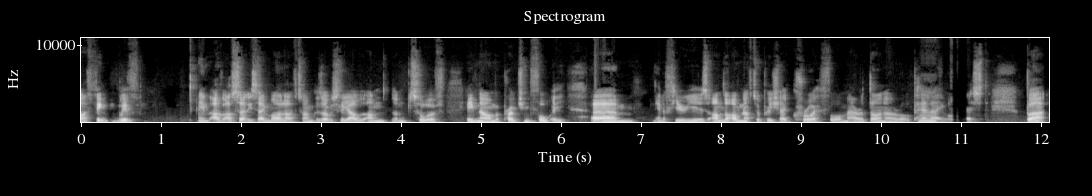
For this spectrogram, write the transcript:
I think with I'll certainly say my lifetime because obviously I'm, I'm sort of even though I'm approaching forty, um, in a few years. I'm not old enough to appreciate Cruyff or Maradona or Pele mm. or best, but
